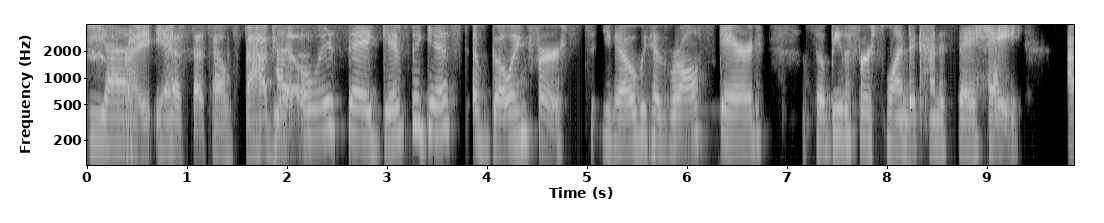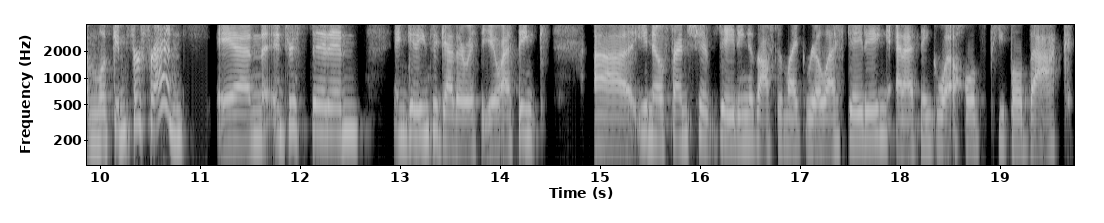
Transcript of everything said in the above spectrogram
Yes. Right. Yes. That sounds fabulous. I always say, give the gift of going first, you know, because we're all scared. So, be the first one to kind of say, Hey, I'm looking for friends and interested in in getting together with you. I think uh, you know, friendship dating is often like real life dating. And I think what holds people back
